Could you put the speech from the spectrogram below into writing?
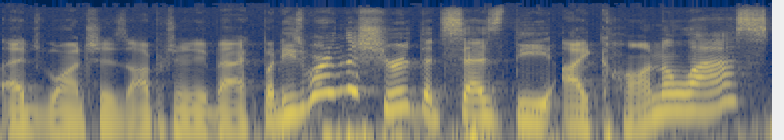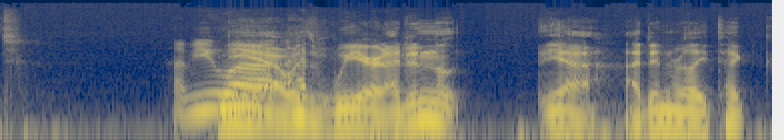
Edge wants his opportunity back, but he's wearing the shirt that says the Iconoclast. Have you? Uh, yeah, it was weird. I didn't. Yeah, I didn't really take.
